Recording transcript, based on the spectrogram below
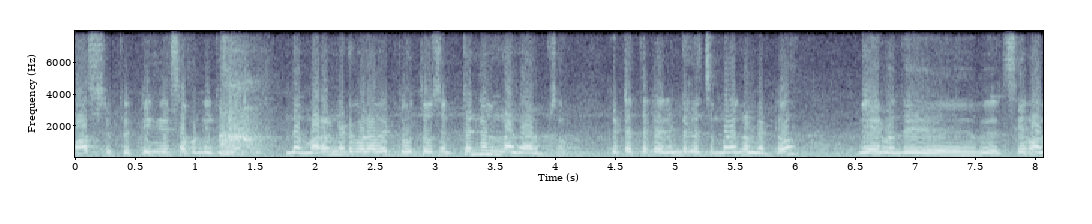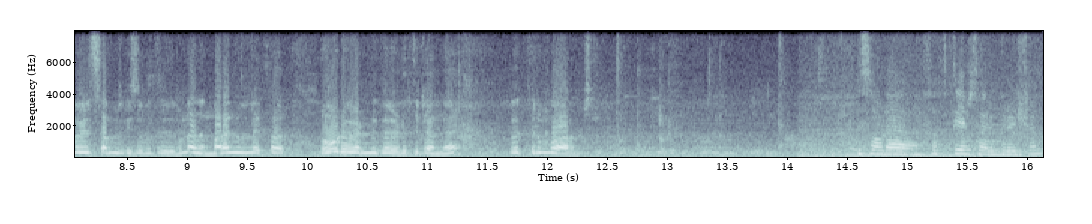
ஃபாஸ்ட் ஃபிஃப்டீன் இயர்ஸாக பண்ணிட்டு இந்த மரம் நட்டு விழாவே டூ தௌசண்ட் டென்னில் நாங்கள் ஆரம்பித்தோம் கிட்டத்தட்ட ரெண்டு லட்சம் மரங்கள் நட்டோம். மேயர் வந்து வே- சேமா வேல் சமைக்க சமத்து இது பண்ணி அந்த மரங்களில் இப்போ ரோடு வேணுக்காக எடுத்துட்டாங்க. இப்போ திரும்ப ஆரம்பிச்சிருக்கோம். ஃபிஃப்த் இயர் செலிப்ரேஷன்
